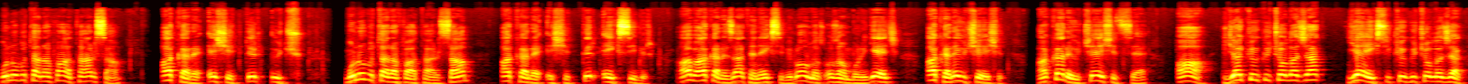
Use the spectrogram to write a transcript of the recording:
bunu bu tarafa atarsam a kare eşittir 3. Bunu bu tarafa atarsam a kare eşittir eksi 1. Abi a kare zaten eksi 1 olmaz. O zaman bunu geç. a kare 3'e eşit. a kare 3'e eşitse a ya kök 3 olacak ya eksi kök 3 olacak.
